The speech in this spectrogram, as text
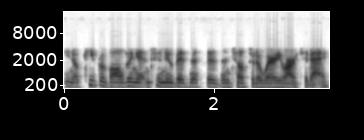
you know keep evolving it into new businesses until sort of where you are today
